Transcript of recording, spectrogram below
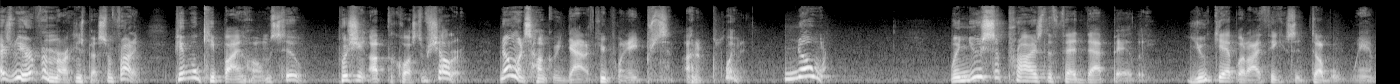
As we heard from American Express on Friday, people keep buying homes too, pushing up the cost of shelter. No one's hunkering down at 3.8% unemployment. No one. When you surprise the Fed that badly, you get what I think is a double whammy.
